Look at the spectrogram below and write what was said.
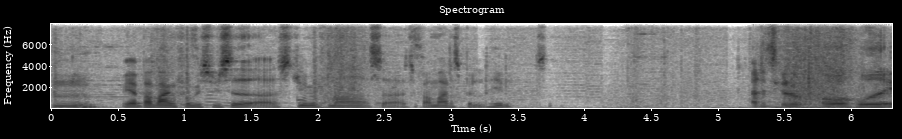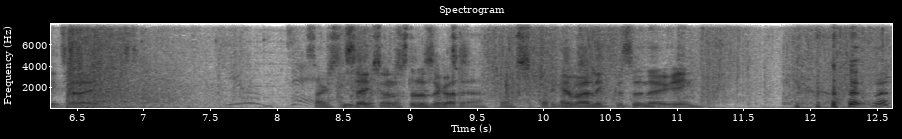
Mhm. Jeg er bare bange for, hvis vi sidder og streamer for meget, så er det bare mig, der spiller det hele. Så, Og det skal du overhovedet ikke tage dig Det er ikke, når du spiller så godt. Det kan spotlight. bare ligge ved siden af og grine. What?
